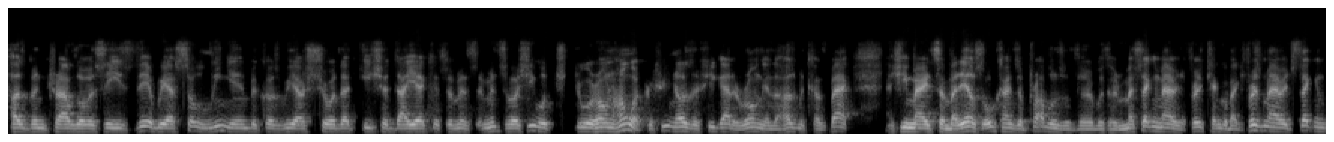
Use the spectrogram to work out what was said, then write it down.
husband travels overseas. There we are so lenient because we are sure that Isha Dayak is a mitzvah. She will do her own homework because she knows if she got it wrong and the husband comes back and she married somebody else, all kinds of problems with her with her second marriage. First can go back to first marriage. Second,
